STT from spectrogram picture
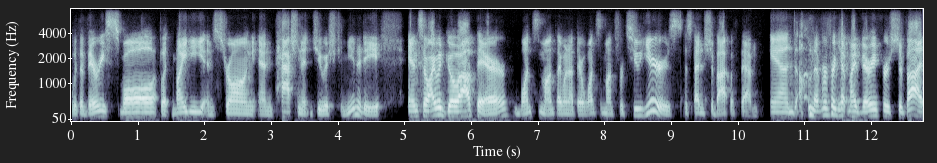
with a very small but mighty and strong and passionate Jewish community. And so I would go out there once a month. I went out there once a month for two years to spend Shabbat with them. And I'll never forget my very first Shabbat.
